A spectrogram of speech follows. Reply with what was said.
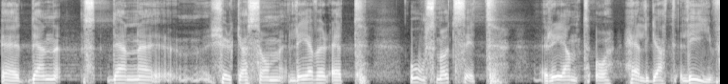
Eh, den, den eh, kyrka som lever ett osmutsigt, rent och helgat liv.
